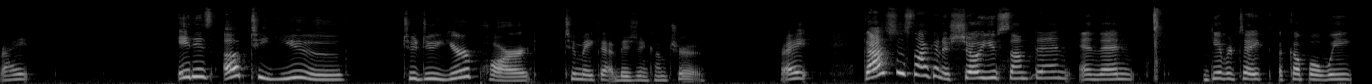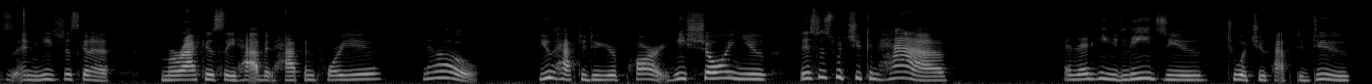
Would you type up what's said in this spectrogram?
right? It is up to you to do your part to make that vision come true, right? God's just not going to show you something and then give or take a couple of weeks and He's just going to miraculously have it happen for you. No, you have to do your part. He's showing you this is what you can have, and then He leads you to what you have to do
